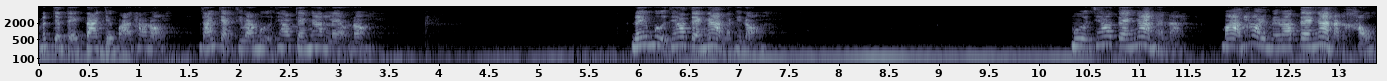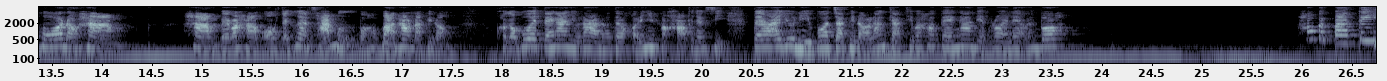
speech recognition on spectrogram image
มันจะแตกต่างจากบานเฮาเนาะหลังจากที่ว่ามื้อที่เฮาแต่งงานแล้วเนาะในมื้อที่เฮาแต่งงานนะพี่น้องมื้อที่เฮาแต่งงานหั่นะบานเฮานี่แม่นว่าแต่งงานน่ะเขาฮ้อเนาะห้ามห้ามแบบว่าห้ามออกจากเฮือนสามมือบ่บ้านเฮานะพี่น้องขอยก็บ่ได้แต่งงานอยู่ลาวเนาะแต่ว่าขอยได้ยินข่าวๆไปจังซี่ แต่ว่าอยู่นี่บ่จ้ะพี่น้องหลังจากที่ว่าเฮาแต่งงานเรียบร้อยแล้วแม่นบ่เฮาไปปาร์ตี้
